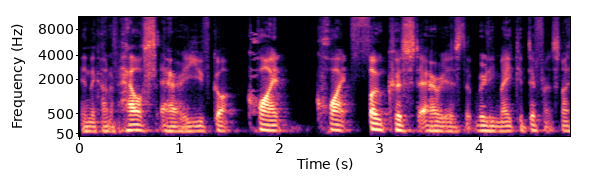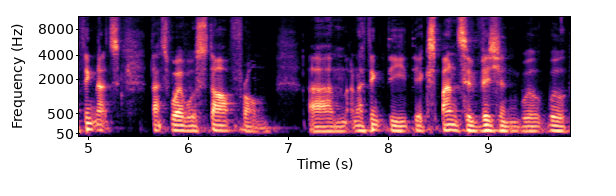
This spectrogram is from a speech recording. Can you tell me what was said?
in the kind of health area, you've got quite quite focused areas that really make a difference, and I think that's that's where we'll start from. Um, and I think the the expansive vision will will,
